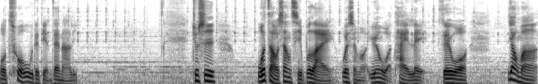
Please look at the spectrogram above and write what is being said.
我错误的点在哪里？就是我早上起不来，为什么？因为我太累，所以我要么。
